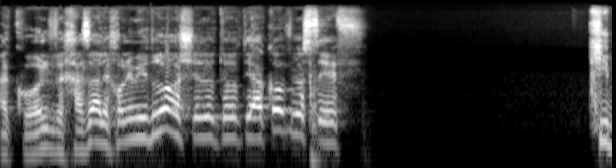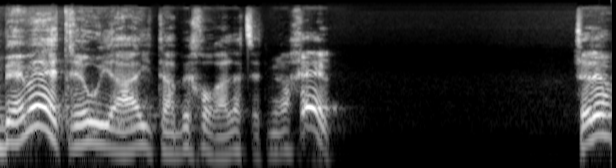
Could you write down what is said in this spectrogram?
הכל, וחז"ל יכולים לדרוש של אותו יעקב יוסף. כי באמת ראויה הייתה בכורה לצאת מרחל. בסדר?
